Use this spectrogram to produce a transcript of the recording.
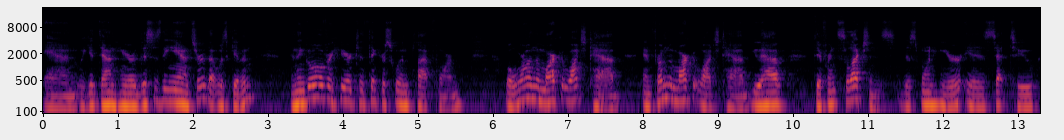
And we get down here, this is the answer that was given. And then go over here to Thinkorswim platform. Well, we're on the Market Watch tab, and from the Market Watch tab, you have different selections. This one here is set to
